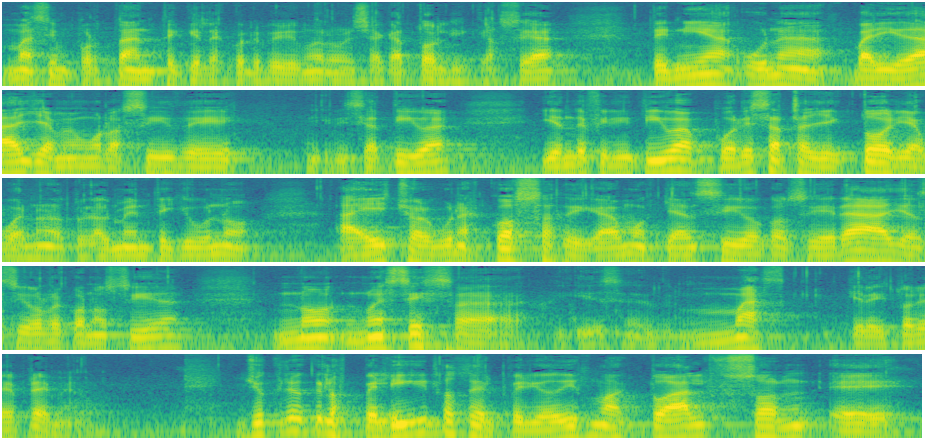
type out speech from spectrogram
más importante que la Escuela de Periodismo de la Universidad Católica. O sea, tenía una variedad, llamémoslo así, de iniciativas y en definitiva, por esa trayectoria, bueno, naturalmente que uno ha hecho algunas cosas, digamos, que han sido consideradas y han sido reconocidas, no, no es esa es más que la historia de premio. Yo creo que los peligros del periodismo actual son, eh,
